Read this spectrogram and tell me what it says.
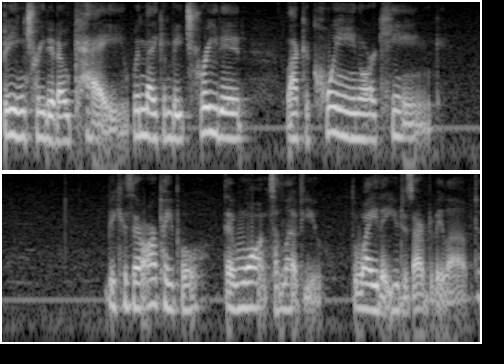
being treated okay when they can be treated like a queen or a king. Because there are people that want to love you the way that you deserve to be loved.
